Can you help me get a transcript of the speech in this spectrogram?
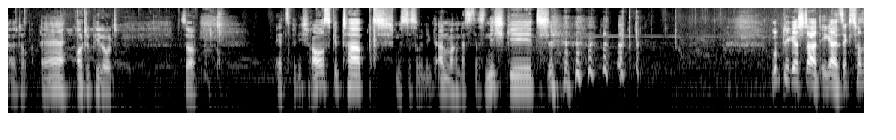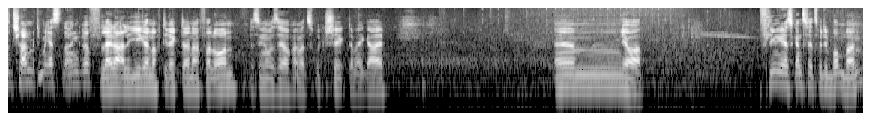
Auto äh, Autopilot. So. Jetzt bin ich rausgetappt. Ich muss das unbedingt anmachen, dass das nicht geht. Ruppeliger Start, egal, 6000 Schaden mit dem ersten Angriff. Leider alle Jäger noch direkt danach verloren. Deswegen haben wir sie auch einmal zurückgeschickt, aber egal. Ähm, ja. Fliegen wir das Ganze jetzt mit den Bombern.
